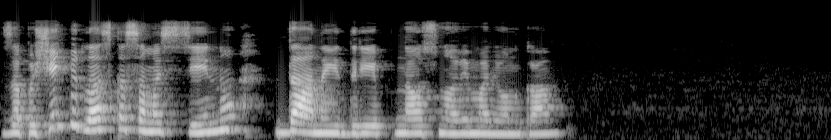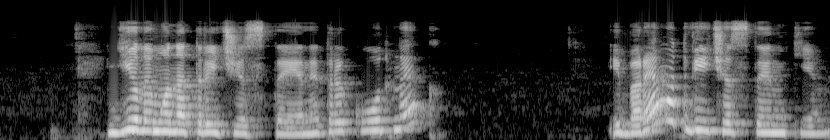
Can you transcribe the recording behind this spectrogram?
Запишіть, будь ласка, самостійно даний дріб на основі малюнка. Ділимо на три частини трикутник і беремо дві частинки,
